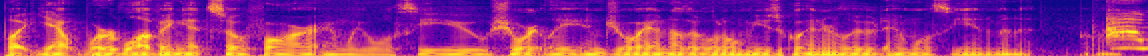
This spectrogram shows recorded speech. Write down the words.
but yeah, we're loving it so far, and we will see you shortly. Enjoy another little musical interlude, and we'll see you in a minute. Bye bye.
